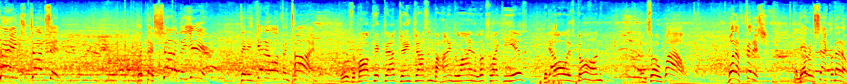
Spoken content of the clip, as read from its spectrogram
James Johnson with the shot of the year. Did he get it off in time? Was the ball kicked out? James Johnson behind the line. It looks like he is. The yep. ball is gone. And so. Wow. What a finish another, here in Sacramento.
